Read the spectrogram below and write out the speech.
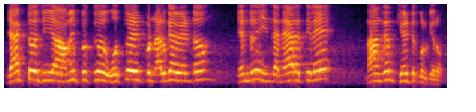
ஜாக்டோஜியோ அமைப்புக்கு ஒத்துழைப்பு நல்க வேண்டும் என்று இந்த நேரத்திலே நாங்கள் கேட்டுக்கொள்கிறோம்.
